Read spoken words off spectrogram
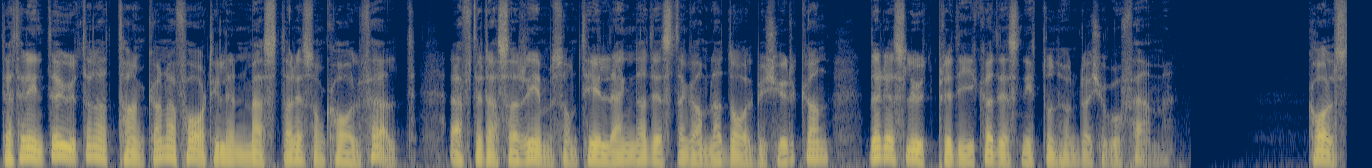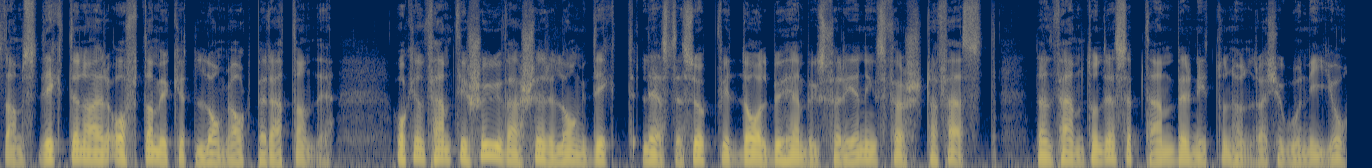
Det är inte utan att tankarna far till en mästare som Karlfeldt efter dessa rim som tillägnades den gamla Dalbykyrkan där det slutpredikades 1925. Karlstamsdikterna är ofta mycket långa och berättande och en 57 verser lång dikt lästes upp vid Dalby hembygdsförenings första fest den 15 september 1929.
